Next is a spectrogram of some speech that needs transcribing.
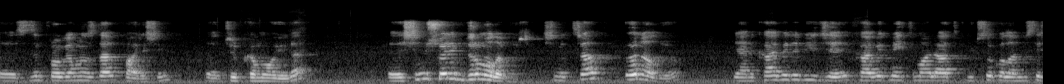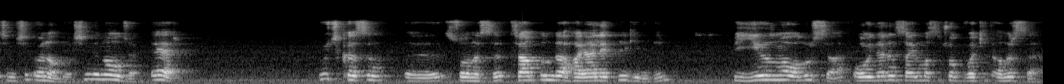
e, sizin programınızda paylaşayım e, Türk kamuoyuyla. E, şimdi şöyle bir durum olabilir. Şimdi Trump ön alıyor. Yani kaybedebileceği, kaybetme ihtimali artık yüksek olan bir seçim için ön alıyor. Şimdi ne olacak? Eğer 3 Kasım e, sonrası Trump'ın da hayal ettiği gibi diyeyim, bir yığılma olursa, oyların sayılması çok vakit alırsa,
